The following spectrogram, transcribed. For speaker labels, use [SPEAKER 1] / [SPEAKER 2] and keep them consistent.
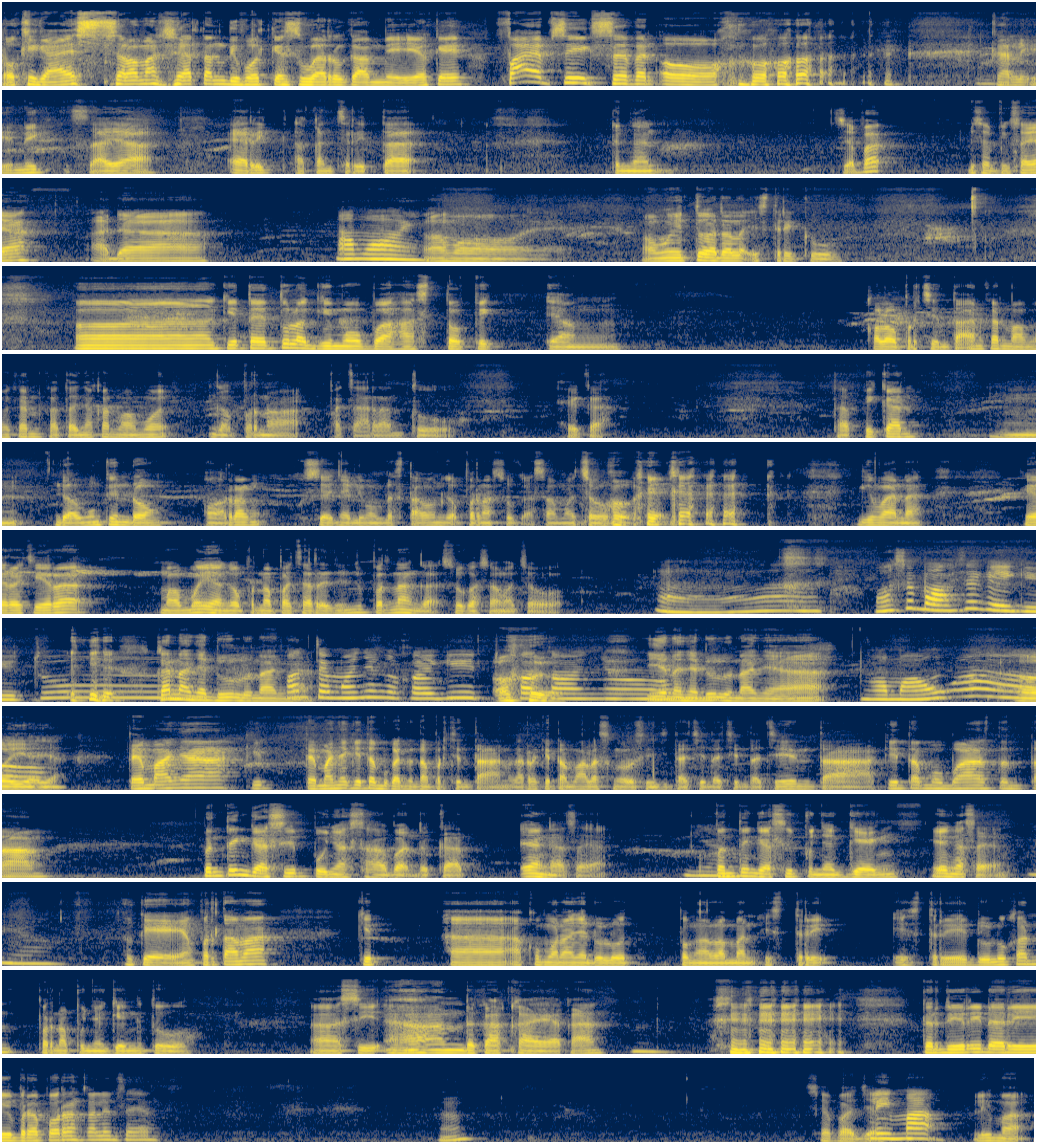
[SPEAKER 1] Oke guys, selamat datang di podcast baru kami. Oke, five six seven oh. Kali ini saya Erik akan cerita dengan siapa? Di samping saya ada
[SPEAKER 2] Mamoy.
[SPEAKER 1] Mamoy. Mamoy itu adalah istriku. Eh, kita itu lagi mau bahas topik yang kalau percintaan kan Mamoy kan katanya kan Mamoy nggak pernah pacaran tuh, ya kan? Tapi kan hmm, nggak mungkin dong orang usianya 15 tahun nggak pernah suka sama cowok. ya kan? Gimana? Kira-kira Mama yang nggak pernah pacaran ini pernah nggak suka sama cowok?
[SPEAKER 2] Oh, masa bahasnya kayak gitu?
[SPEAKER 1] kan nanya dulu
[SPEAKER 2] Kan
[SPEAKER 1] nanya.
[SPEAKER 2] temanya nggak kayak gitu
[SPEAKER 1] Oh.
[SPEAKER 2] katanya.
[SPEAKER 1] Iya nanya dulu nanya.
[SPEAKER 2] Nggak mau ah.
[SPEAKER 1] Oh iya ya. Temanya ki- temanya kita bukan tentang percintaan karena kita malas ngurusin cinta-cinta cinta-cinta. Kita mau bahas tentang penting gak sih punya sahabat dekat? Ya nggak sayang.
[SPEAKER 2] Iya.
[SPEAKER 1] Penting gak sih punya geng? Ya nggak sayang.
[SPEAKER 2] Iya.
[SPEAKER 1] Oke, yang pertama kit, eh, aku mau nanya dulu pengalaman istri. Istri dulu kan pernah punya geng itu. Eh, si Ande kakak ya kan. Terdiri dari berapa orang kalian sayang? Hmm? Siapa aja?
[SPEAKER 2] Lima.
[SPEAKER 1] Lima.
